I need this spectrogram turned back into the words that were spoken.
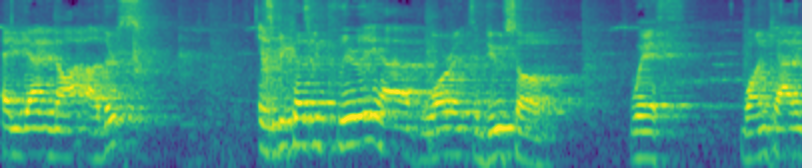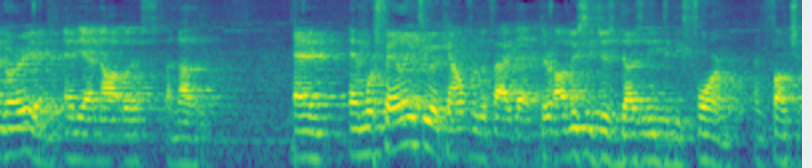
and yet not others is because we clearly have warrant to do so with one category and, and yet not with another. And, and we're failing to account for the fact that there obviously just does need to be form and function.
